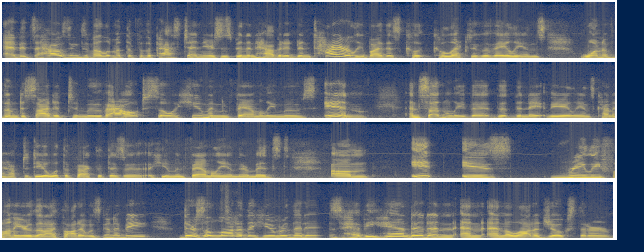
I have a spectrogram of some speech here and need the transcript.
and it's a housing development that for the past 10 years has been inhabited entirely by this co- collective of aliens one of them decided to move out so a human family moves in and suddenly the the the, the aliens kind of have to deal with the fact that there's a, a human family in their midst um, it is really funnier than I thought it was going to be. There's a lot of the humor that is heavy-handed and and and a lot of jokes that are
